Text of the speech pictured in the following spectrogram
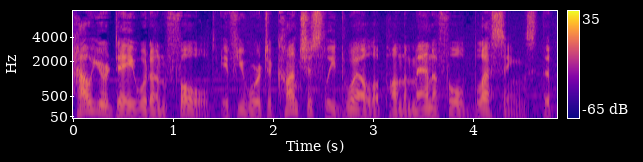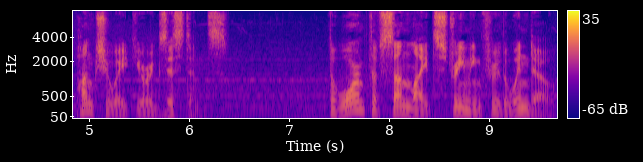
how your day would unfold if you were to consciously dwell upon the manifold blessings that punctuate your existence. The warmth of sunlight streaming through the window,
